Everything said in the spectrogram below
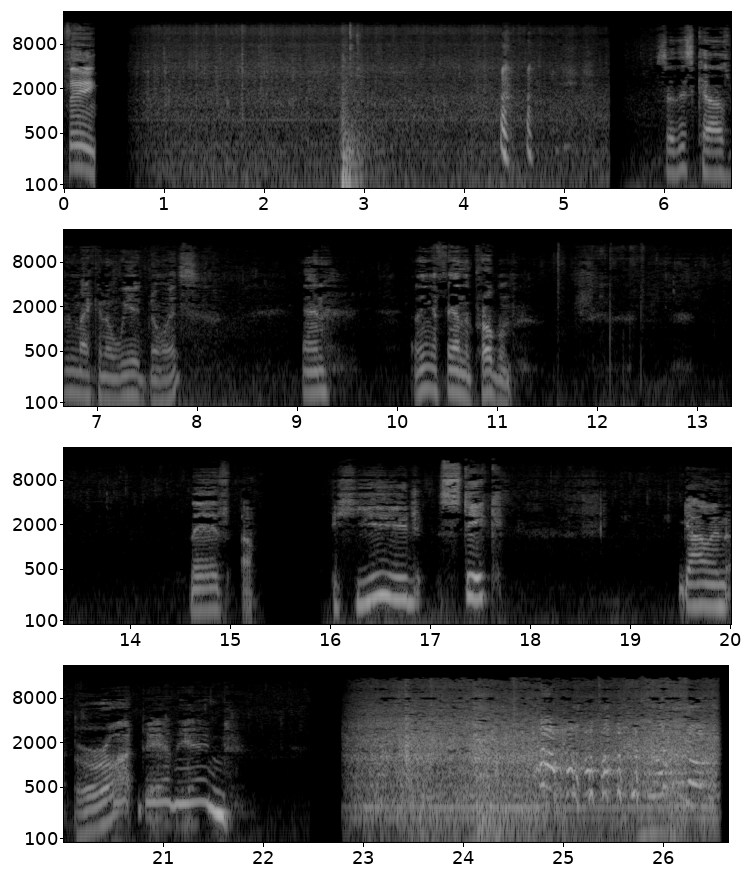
thing. so this car's been making a weird noise, and I think I found the problem. There's a huge stick going right down the end.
